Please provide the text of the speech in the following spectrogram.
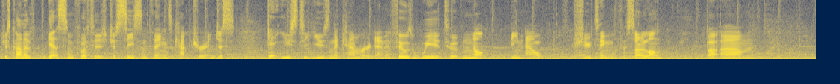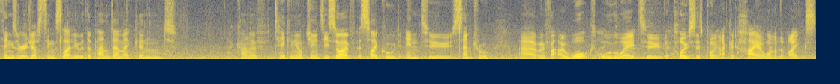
just kind of get some footage, just see some things, capture it, and just get used to using a camera again. It feels weird to have not been out shooting for so long, but um, things are adjusting slightly with the pandemic and I kind of taken the opportunity. So I've cycled into Central. Uh, in fact, I walked all the way to the closest point I could hire one of the bikes,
